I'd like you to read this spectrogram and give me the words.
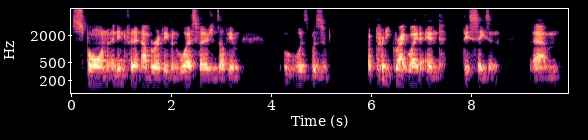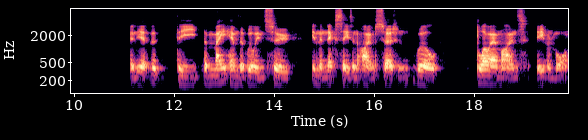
spawn an infinite number of even worse versions of him was was a pretty great way to end this season. Um, and yet the the the mayhem that will ensue in the next season, I am certain, will blow our minds even more.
